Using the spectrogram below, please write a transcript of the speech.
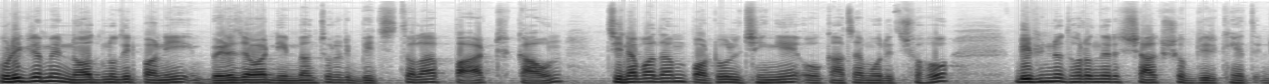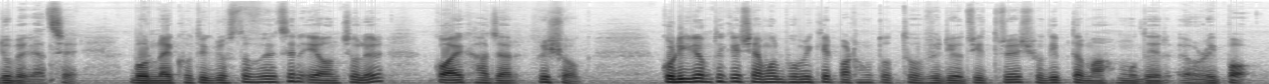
কুড়িগ্রামের নদ নদীর পানি বেড়ে যাওয়ার নিম্নাঞ্চলের বীজতলা, পাট, কাউন, চীনাবাদাম, পটল, ঝিঙে ও কাঁচামরিচ সহ বিভিন্ন ধরনের শাক সবজির ক্ষেত ডুবে গেছে। বন্যায় ক্ষতিগ্রস্ত হয়েছেন এ অঞ্চলের কয়েক হাজার কৃষক। কুড়িগ্রাম থেকে শ্যামল ভৌমিকের পাঠানো তথ্য, ভিডিও চিত্রে সুদীপ্তা মাহমুদের রিপোর্ট।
